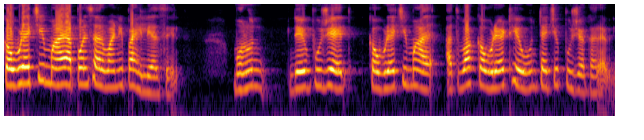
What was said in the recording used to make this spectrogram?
कवड्याची माळ आपण सर्वांनी पाहिली असेल. म्हणून देवपूजेत कवड्याची माळ अथवा कवड्या ठेवून त्याची पूजा करावी.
